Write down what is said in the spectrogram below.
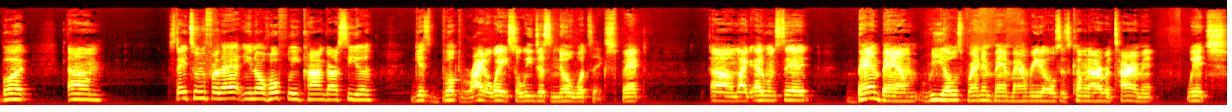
but um, stay tuned for that. You know, hopefully Khan Garcia gets booked right away, so we just know what to expect. Um, like Edwin said, Bam Bam Rios, Brandon Bam Bam Rios is coming out of retirement, which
